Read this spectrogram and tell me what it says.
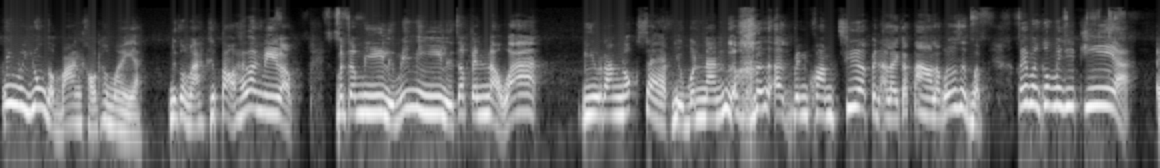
ไม่มายุ่งกับบ้านเขาทำไมอะนึกออกไหมคือต่อให้มันมีแบบ มันจะมีหรือไม่มีหรือจะเป็นแบบว่า มีรังนกแสกอยู่บนนั้นแล้วก็เป็นความเชื่อเป็นอะไรก็ตาม เราก็รู้สึกแบบเฮ้ยมันก็ไม่ใช่ที่อะไอ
